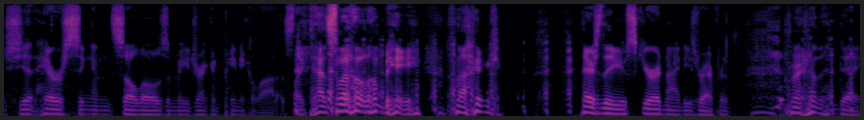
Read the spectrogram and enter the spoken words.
she, her singing solos and me drinking pina coladas. Like that's what it'll be. Like there's the obscure '90s reference for the day.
